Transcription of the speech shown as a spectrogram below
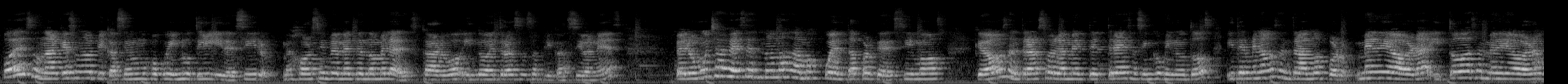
Puede sonar que es una aplicación un poco inútil y decir, mejor simplemente no me la descargo y no entro a esas aplicaciones. Pero muchas veces no nos damos cuenta porque decimos que vamos a entrar solamente 3 a 5 minutos y terminamos entrando por media hora y toda esa media hora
